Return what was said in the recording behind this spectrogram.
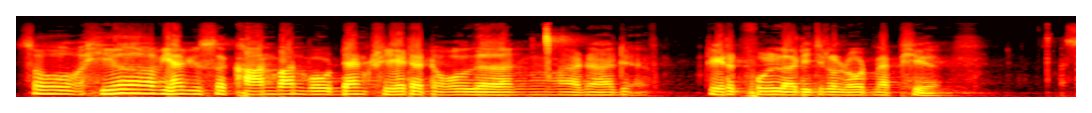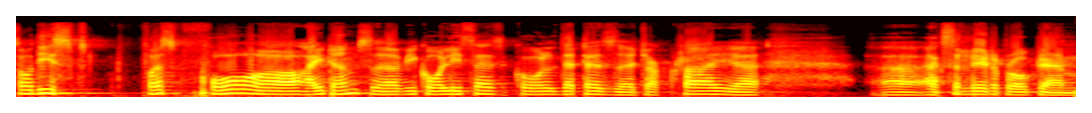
So here we have used a Kanban board and created all the uh, created full uh, digital roadmap here. So these first four uh, items uh, we call this as call that as uh, uh, accelerator program.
